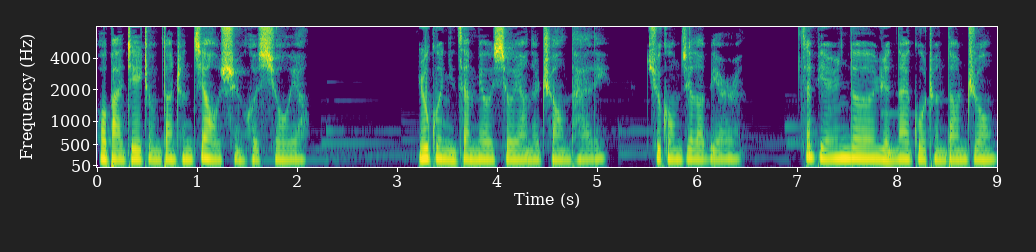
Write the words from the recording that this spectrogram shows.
我把这种当成教训和修养。如果你在没有修养的状态里去攻击了别人，在别人的忍耐过程当中，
